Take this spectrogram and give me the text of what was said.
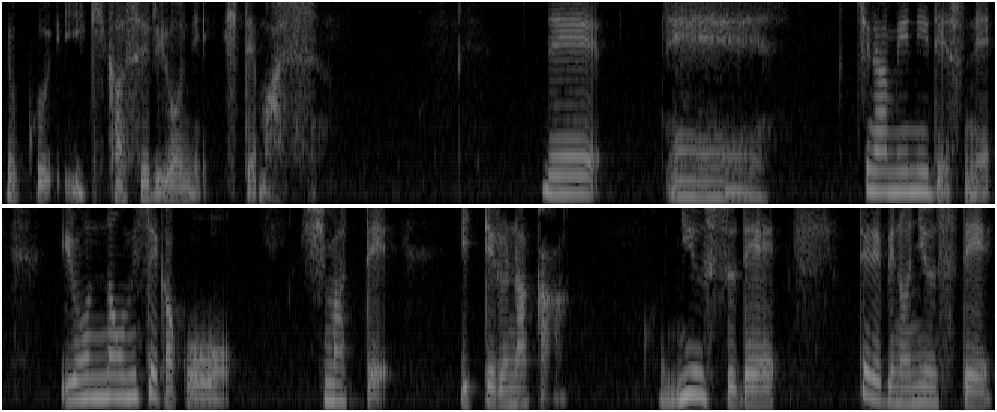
よく言い聞かせるようにしてます。で、えー、ちなみにですね、いろんなお店がこう、閉まっていってる中、ニュースで、テレビのニュースで、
